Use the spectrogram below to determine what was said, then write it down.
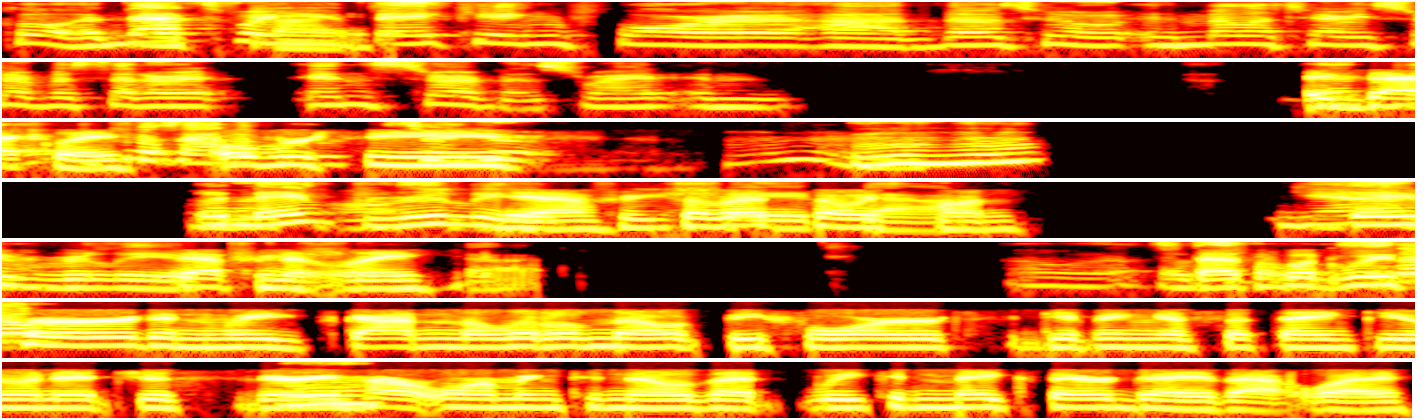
Cool. And that's, That's where you're baking for uh, those who are in military service that are in service, right? And and Exactly. goes out of- so Overseas. you're- Mm, Mm-hmm. well, And that's they awesome. really yeah. appreciate So that's always that. fun. yeah. They really Definitely. appreciate that. Oh, that's, That's That's cool. what we've So- heard, and we've gotten a little note before giving us a thank you, and it just very Mm. heartwarming to know that we can make their day that way.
